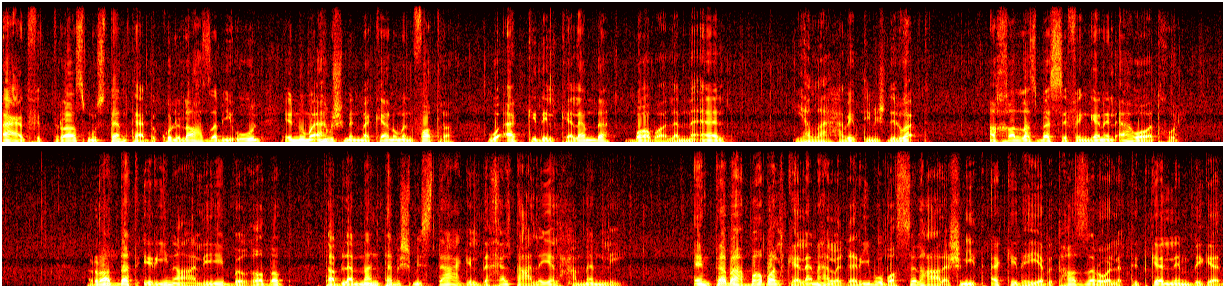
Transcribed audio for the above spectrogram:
قاعد في التراس مستمتع بكل لحظة بيقول إنه ما قامش من مكانه من فترة وأكد الكلام ده بابا لما قال يلا يا حبيبتي مش دلوقتي. أخلص بس فنجان القهوة وأدخل. ردت إيرينا عليه بغضب طب لما أنت مش مستعجل دخلت عليا الحمام ليه؟ انتبه بابا لكلامها الغريب وبصلها علشان يتأكد هي بتهزر ولا بتتكلم بجد.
